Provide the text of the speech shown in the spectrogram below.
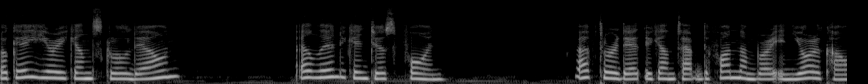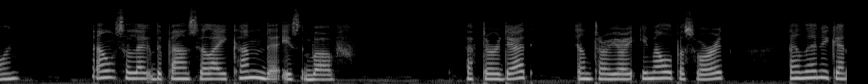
Okay, here you can scroll down and then you can choose phone. After that, you can tap the phone number in your account and select the pencil icon that is above. After that, enter your email password, and then you can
